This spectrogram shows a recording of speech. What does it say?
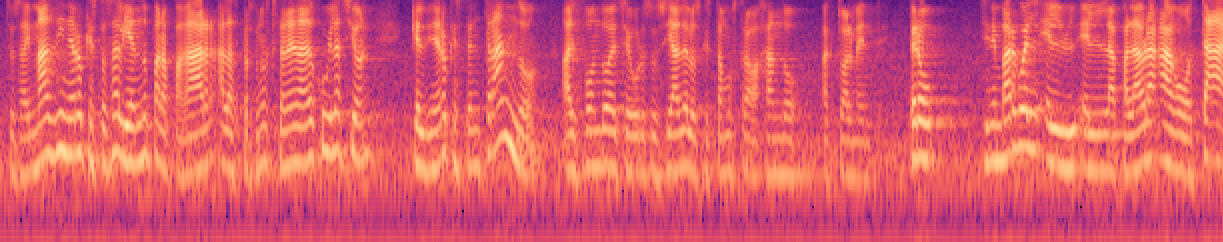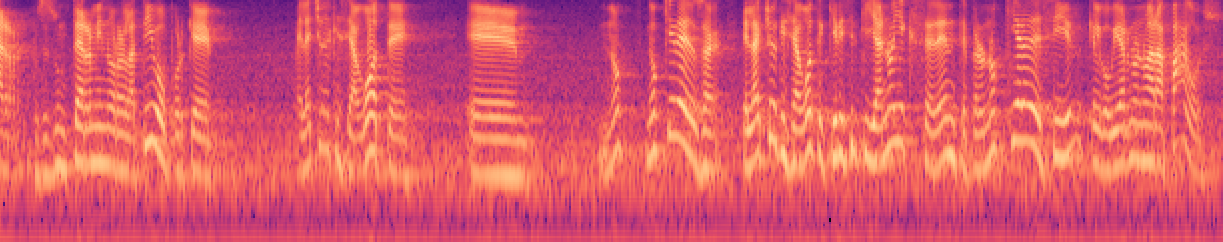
Entonces hay más dinero que está saliendo para pagar a las personas que están en edad de jubilación que el dinero que está entrando al fondo del Seguro Social de los que estamos trabajando actualmente. Pero, sin embargo, el, el, el, la palabra agotar pues es un término relativo porque el hecho de que se agote eh, no, no quiere, o sea, el hecho de que se agote quiere decir que ya no hay excedente, pero no quiere decir que el gobierno no hará pagos.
